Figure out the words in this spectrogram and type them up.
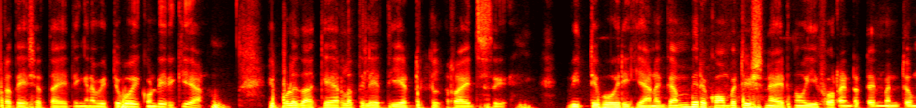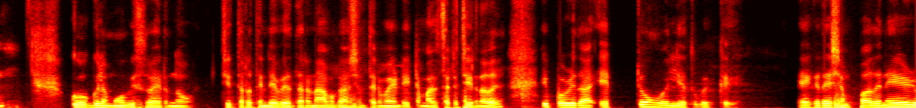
പ്രദേശത്തായിട്ട് ഇങ്ങനെ വിറ്റുപോയിക്കൊണ്ടിരിക്കുകയാണ്. ഇപ്പോൾ ഇതാ കേരളത്തിലെ തിയേറ്ററിക്കൽ റൈറ്റ്സ് വിറ്റുപോയിരിക്കുകയാണ്. ഗംഭീര കോമ്പറ്റീഷനായിരുന്നു ഈ ഫോർ എന്റർടൈൻമെന്റും ഗോകുലം മൂവീസും ആയിരുന്നു ചിത്രത്തിന്റെ വിതരണാവകാശത്തിന് വേണ്ടിയിട്ട് മത്സരിച്ചിരുന്നത്. ഇപ്പോഴിതാ ഏറ്റവും വലിയ തുകയ്ക്ക് ഏകദേശം പതിനേഴ്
